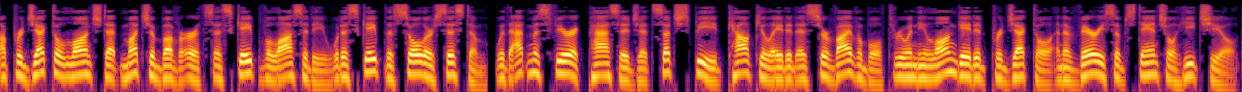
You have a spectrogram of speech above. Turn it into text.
A projectile launched at much above Earth's escape velocity would escape the Solar System, with atmospheric passage at such speed calculated as survivable through an elongated projectile and a very substantial heat shield.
